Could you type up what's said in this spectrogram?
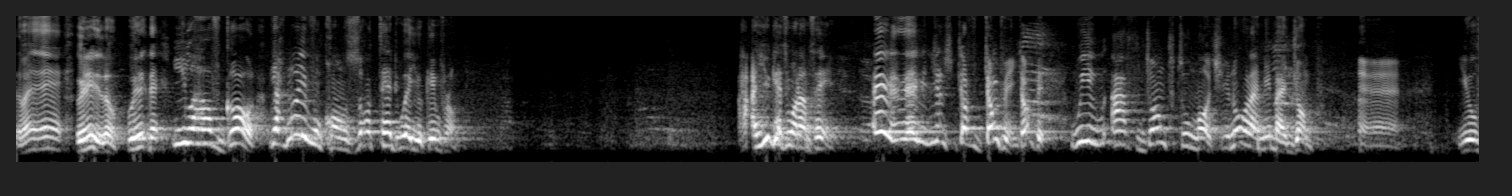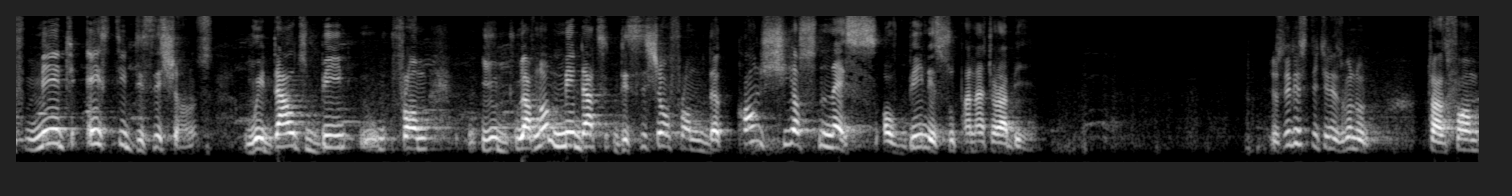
eh, we need a loan. Need you have God. You have not even consulted where you came from. Are you getting what I'm saying? Hey, just, just jumping, jumping. We have jumped too much. You know what I mean by jump? You've made hasty decisions without being from you, you have not made that decision from the consciousness of being a supernatural being. You see, this teaching is going to transform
